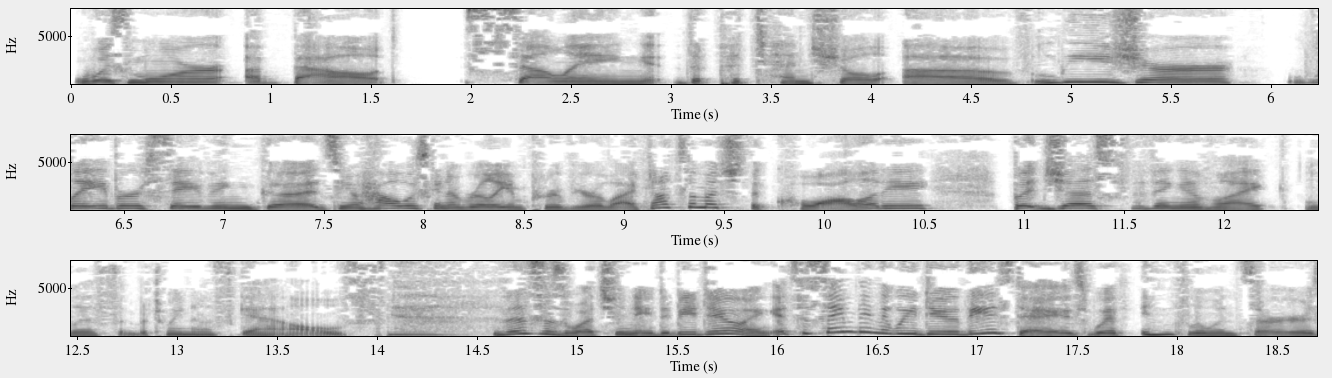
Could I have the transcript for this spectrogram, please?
was more about selling the potential of leisure, labor saving goods, you know, how it was going to really improve your life. Not so much the quality, but just the thing of like, listen, between us gals, this is what you need to be doing. It's the same thing that we do these days with influencers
